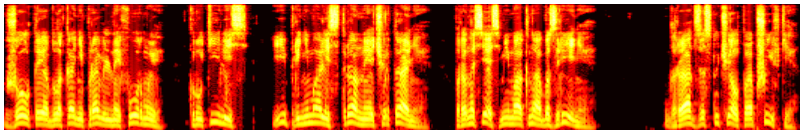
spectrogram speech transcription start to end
желтые облака неправильной формы крутились и принимали странные очертания, проносясь мимо окна обозрения. Град застучал по обшивке,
